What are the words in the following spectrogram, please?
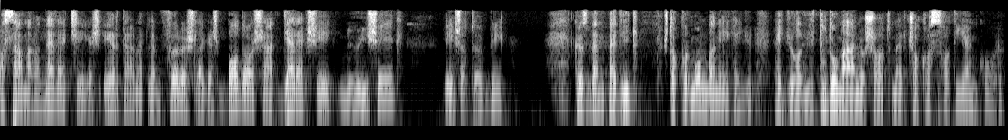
A számára nevetséges, értelmetlen, fölösleges badarság, gyerekség, nőiség, és a többi. Közben pedig, és akkor mondanék egy, egy olyan tudományosat, mert csak az hat ilyenkor,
